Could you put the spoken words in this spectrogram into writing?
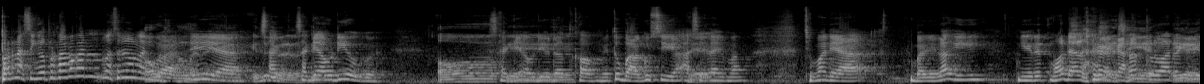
Pernah single pertama kan mastering online Oh, gue online, iya ya. Itu? Sagi Audio gue Oh. oke. sagiaudio.com itu bagus sih hasilnya Iya. emang cuma ya balik lagi ngirit modal Iya sih, iya. keluar Iya, negeri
